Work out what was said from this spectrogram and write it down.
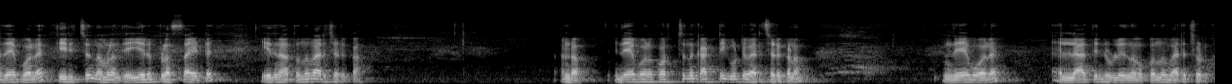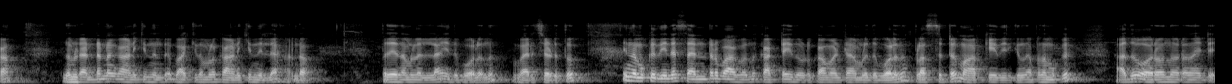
അതേപോലെ തിരിച്ചും നമ്മൾ എന്ത് ചെയ്യുക ഈ ഒരു പ്ലസ് ആയിട്ട് ഇതിനകത്തുനിന്ന് വരച്ചെടുക്കാം. ഉണ്ടോ ഇതേപോലെ കുറച്ചൊന്ന് കട്ടി കൂട്ടി വരച്ചെടുക്കണം. ഇതേപോലെ എല്ലാത്തിന്റെ ഉള്ളിൽ നമുക്കൊന്ന് വരച്ചു കൊടുക്കാം നമ്മൾ രണ്ടെണ്ണം കാണിക്കുന്നുണ്ട് ബാക്കി നമ്മൾ കാണിക്കുന്നില്ല. ഉണ്ടോ അപ്പോൾ ഇതേ നമ്മളെല്ലാം ഇതുപോലെ ഒന്ന് വരച്ചെടുത്തു. ഇനി നമുക്ക് ഇതിന്റെ സെന്റർ ഭാഗം ഒന്ന് കട്ട് ചെയ്ത് കൊടുക്കാൻ വേണ്ടിയിട്ട് നമ്മൾ ഇതുപോലെ ഒന്ന് പ്ലസ് ഇട്ട് മാർക്ക് ചെയ്തിരിക്കുന്നത്. അപ്പോൾ നമുക്ക് അത് ഓരോന്നോരോന്നായിട്ട്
